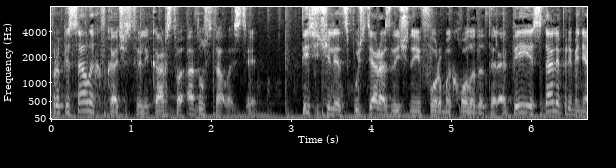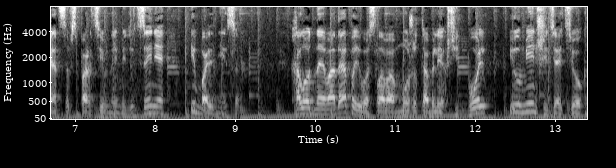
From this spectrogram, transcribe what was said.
прописал их в качестве лекарства от усталости. Тысячи лет спустя различные формы холодотерапии стали применяться в спортивной медицине и больницах. Холодная вода, по его словам, может облегчить боль и уменьшить отек,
